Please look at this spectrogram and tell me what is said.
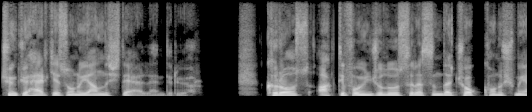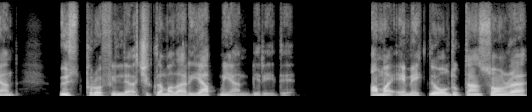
Çünkü herkes onu yanlış değerlendiriyor. Kroos, aktif oyunculuğu sırasında çok konuşmayan, üst profilli açıklamalar yapmayan biriydi. Ama emekli olduktan sonra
